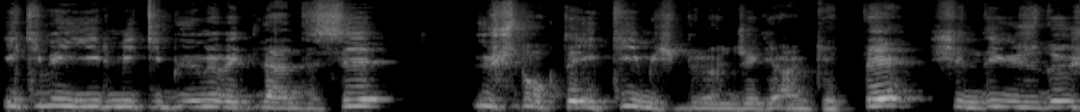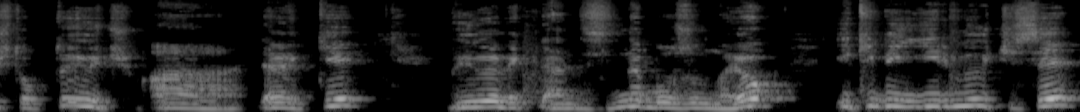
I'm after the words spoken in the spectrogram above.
2022 büyüme beklentisi 3.2'ymiş bir önceki ankette. Şimdi %3.3. Aa, demek ki büyüme beklentisinde bozulma yok. 2023 ise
